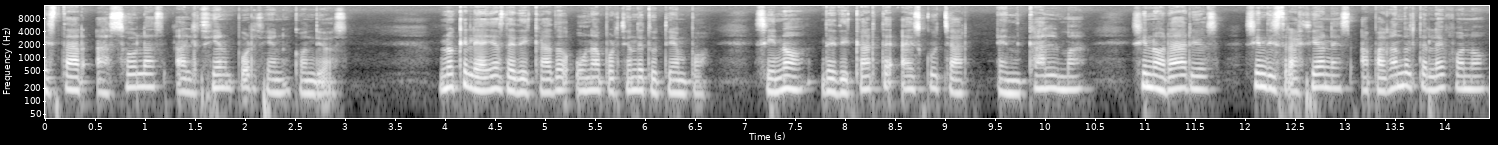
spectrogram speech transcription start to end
estar a solas al 100% con Dios. No que le hayas dedicado una porción de tu tiempo, sino dedicarte a escuchar en calma, sin horarios, sin distracciones, apagando el teléfono,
